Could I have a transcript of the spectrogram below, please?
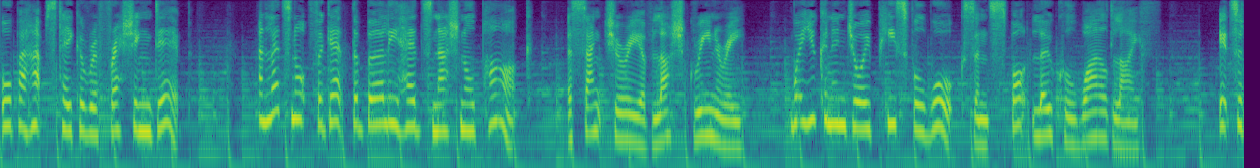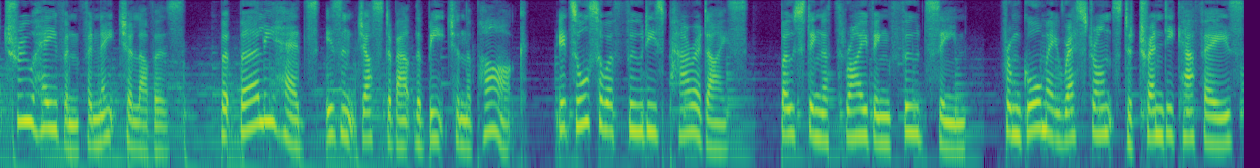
or perhaps take a refreshing dip. And let's not forget the Burleigh Heads National Park, a sanctuary of lush greenery, where you can enjoy peaceful walks and spot local wildlife. It's a true haven for nature lovers. But Burleigh Heads isn't just about the beach and the park. It's also a foodie's paradise, boasting a thriving food scene from gourmet restaurants to trendy cafes,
